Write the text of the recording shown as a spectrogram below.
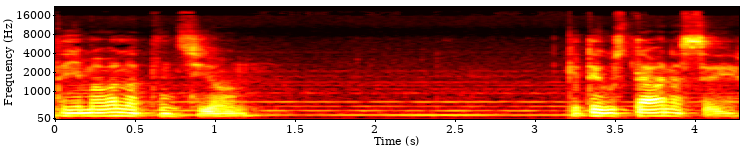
te llamaban la atención, que te gustaban hacer.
